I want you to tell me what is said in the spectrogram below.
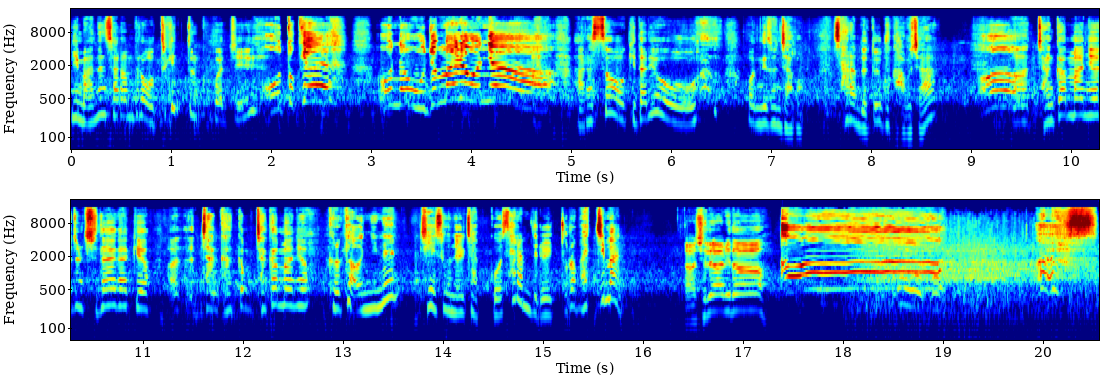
이 많은 사람들을 어떻게 뚫고 가지? 어떡해. 어, 나 오줌 마려, 언니야. 알았어, 기다려. 언니 손 잡아. 사람들 뚫고 가보자. 어, 아, 잠깐만요. 좀 지나갈게요. 아, 잠깐, 잠깐만요. 그렇게 언니는 제 손을 잡고 사람들을 뚫어봤지만 아, 실례합니다. 아이씨.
